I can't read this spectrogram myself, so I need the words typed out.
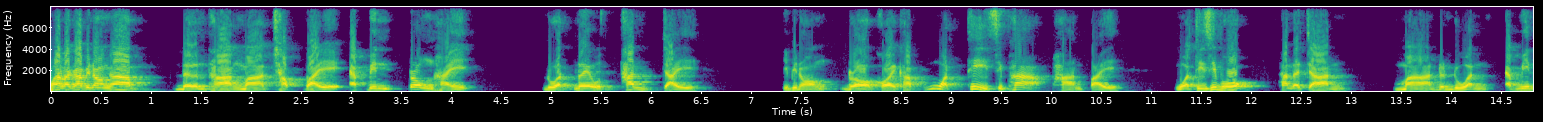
มาแล้วครับพี่น้องครับ เดินทางมาฉับไปแอปปินร่งไห้รวดเร็วท่านใจ ที่พี่น้องรอคอยครับงวดที่ 15 ผ่านไปงวดที่ 16 ท่านอาจารย์มาด่วนๆแอปมิน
